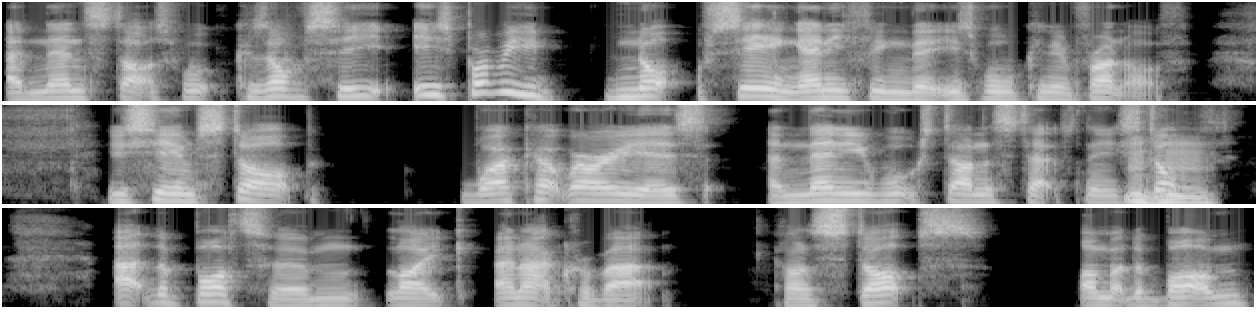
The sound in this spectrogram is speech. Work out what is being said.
and then starts because obviously he's probably not seeing anything that he's walking in front of. You see him stop, work out where he is, and then he walks down the steps and he stops Mhm. at the bottom like an acrobat. Kind of stops. I'm at the bottom,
